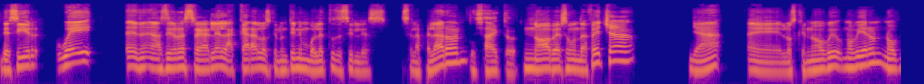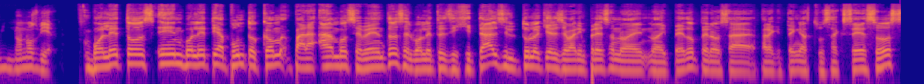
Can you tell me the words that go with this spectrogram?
Decir, güey, eh, así restregarle la cara a los que no tienen boletos, decirles, se la pelaron, Exacto. no va a haber segunda fecha, ya, eh, los que no, no vieron, no, no nos vieron. Boletos en boletia.com para ambos eventos. El boleto es digital. Si tú lo quieres llevar impreso, no hay, no hay pedo, pero o sea, para que tengas tus accesos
